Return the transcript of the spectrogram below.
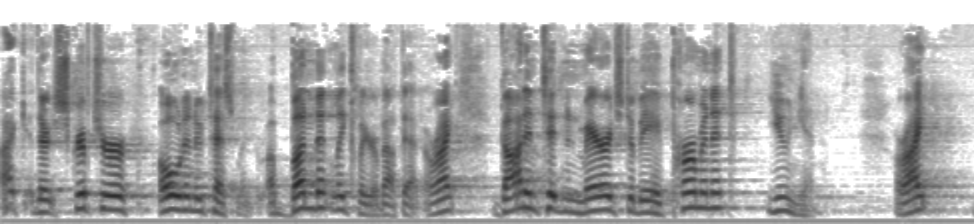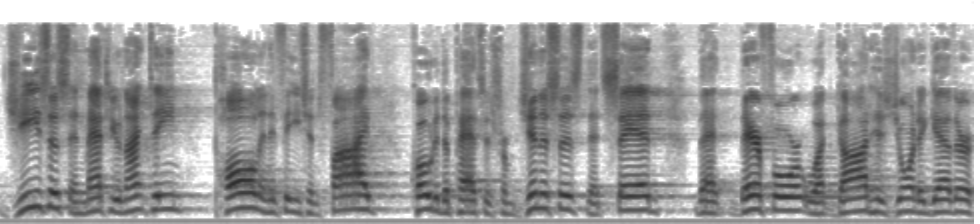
I, there's scripture, Old and New Testament, abundantly clear about that, all right? God intended marriage to be a permanent union, all right? Jesus in Matthew 19, Paul in Ephesians 5, quoted the passage from Genesis that said that therefore what God has joined together,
